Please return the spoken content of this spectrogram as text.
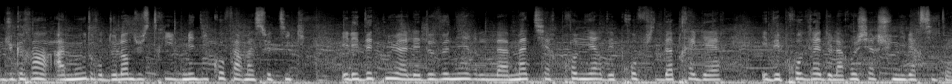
du grain à moudre de l'industrie médico-pharmaceutique et les détenus allaient devenir la matière première des profits d'après-guerre et des progrès de la recherche universitaire.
